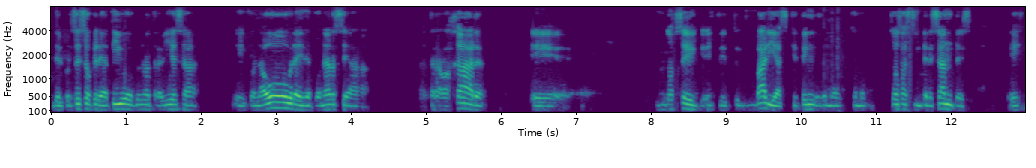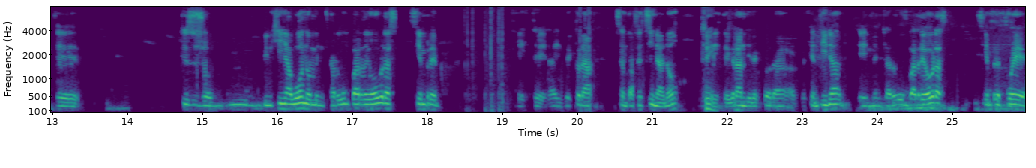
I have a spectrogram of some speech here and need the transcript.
del proceso creativo que uno atraviesa eh, con la obra y de ponerse a, trabajar. Eh, no sé, este, varias que tengo como, como cosas interesantes. Este, qué sé yo, Virginia Bono me encargó un par de obras, siempre este, la directora santafesina, ¿no? Sí. Este, gran directora argentina, eh, me encargó un par de obras, siempre fue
